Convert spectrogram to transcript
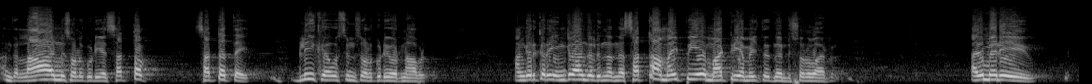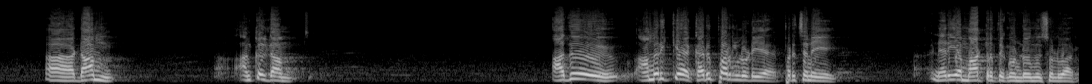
அந்த லான்னு சொல்லக்கூடிய சட்டம் சட்டத்தை ப்ளீக் ஹவுஸ்னு சொல்லக்கூடிய ஒரு நாவல் அங்கே இருக்கிற இங்கிலாந்தில் இருந்த அந்த சட்ட அமைப்பையே மாற்றி அமைத்தது என்று சொல்லுவார் அதுமாரி டாம் அங்கிள் டாம் அது அமெரிக்க கருப்பர்களுடைய பிரச்சனையை நிறைய மாற்றத்தை கொண்டு வந்து சொல்லுவார்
